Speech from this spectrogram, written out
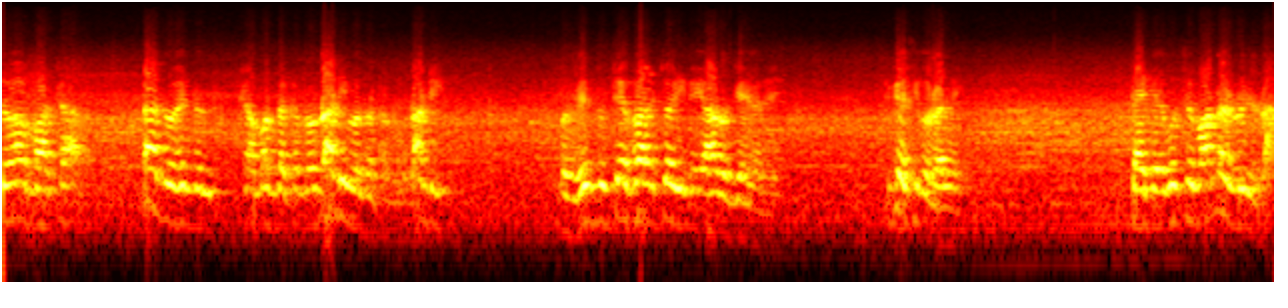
مسلمان بادشاهه ڏاڍو هندن سان مدد ڪندو ڏاڍي مدد ڪندو ڏاڍي پر هندو تيوهار چوري ڪئي آڙو جيل ۾ ٺيڪ اچي ڪونه هلي تنهن ڪري مسلمان نه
